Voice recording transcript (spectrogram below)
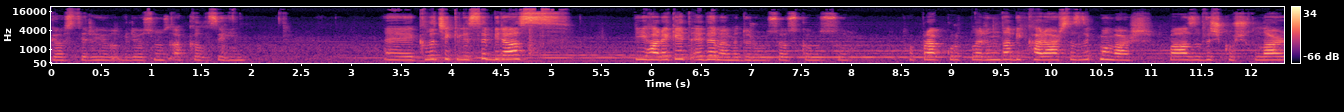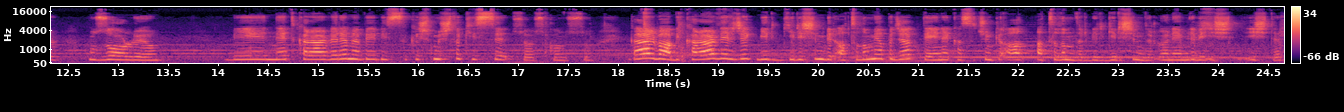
gösteriyor biliyorsunuz akıl, zihin. Ee, kılıç ikilisi biraz bir hareket edememe durumu söz konusu. Toprak gruplarında bir kararsızlık mı var? Bazı dış koşullar mı zorluyor? Bir net karar vereme bir, sıkışmışlık hissi söz konusu. Galiba bir karar verecek, bir girişim, bir atılım yapacak. Değnek ası çünkü atılımdır, bir girişimdir, önemli bir iş, iştir.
